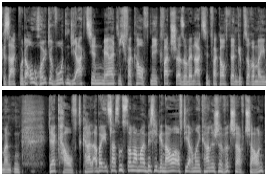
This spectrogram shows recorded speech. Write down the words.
gesagt wurde, oh, heute wurden die Aktien mehrheitlich verkauft. Nee, Quatsch. Also wenn Aktien verkauft werden, gibt es auch immer jemanden, der kauft. Karl, aber jetzt lass uns doch noch mal ein bisschen genauer auf die amerikanische Wirtschaft schauen.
